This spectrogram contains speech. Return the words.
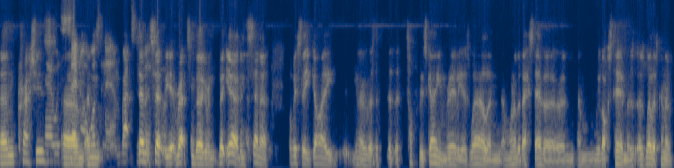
um, crashes. yeah with um, senna and wasn't it and Senna, Senna, yeah, Ratzenberger, and but yeah, I mean Senna, obviously guy, you know, at the, at the top of his game really as well, and, and one of the best ever, and, and we lost him as, as well as kind of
